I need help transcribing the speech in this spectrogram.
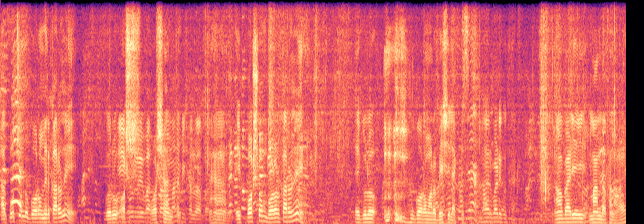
আর প্রচণ্ড গরমের কারণে গরু অস- অশান্তি। হ্যাঁ এই পশম বড়র কারণে এগুলো গরম আরও বেশি লাগতেছে। ভাইয়ের বাড়ি কোথায়? আমার বাড়ি এই মান্দা থানা হয়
